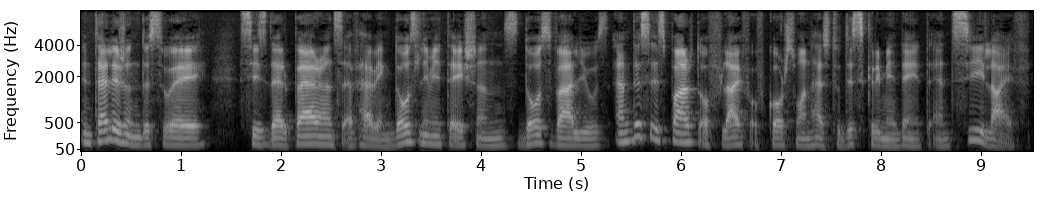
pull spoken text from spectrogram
intelligent this way, sees their parents as having those limitations, those values. And this is part of life, of course, one has to discriminate and see life.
